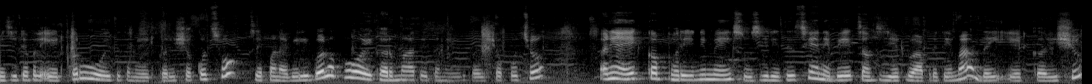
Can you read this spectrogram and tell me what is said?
વેજીટેબલ એડ કરવું હોય તે તમે એડ કરી શકો છો. જે પણ અવેલેબલ હોય ઘરમાં તે તમે એડ કરી શકો છો. અને આ એક કપ ભરીને મેં સૂજી લીધું છે અને બે ચમચી જેટલું આપણે તેમાં દહીં એડ કરીશું.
